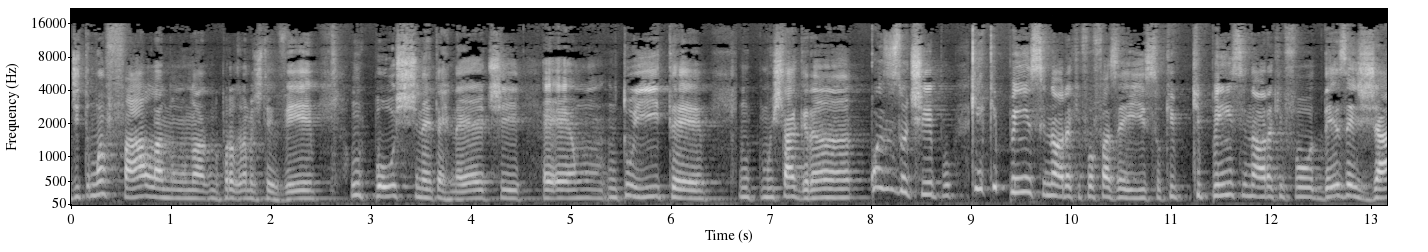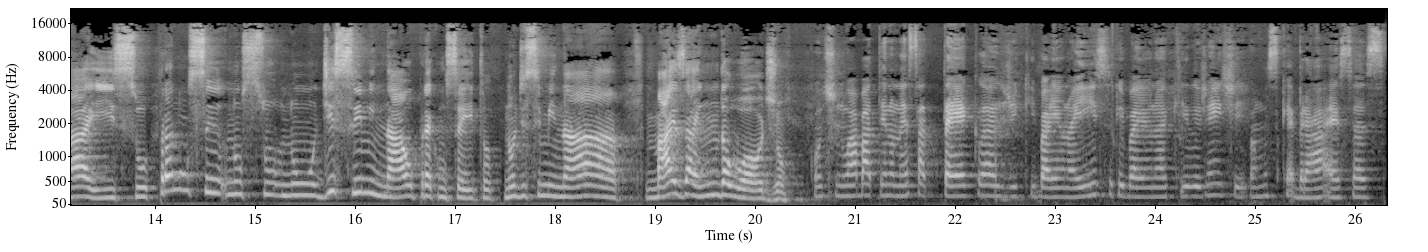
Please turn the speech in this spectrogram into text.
de uma fala no, na- no programa de TV, um post na internet, é, um, um Twitter, um, um Instagram, coisas do tipo. Que, que pense na hora que for fazer isso, que, que pense na hora que for desejar isso, pra não, se, não, não disseminar o preconceito, não disseminar mais ainda o ódio. Continuar batendo nessa tecla de que baiano é isso, que baiano é aquilo. Gente, vamos quebrar essas.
